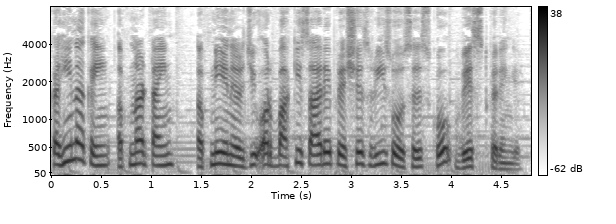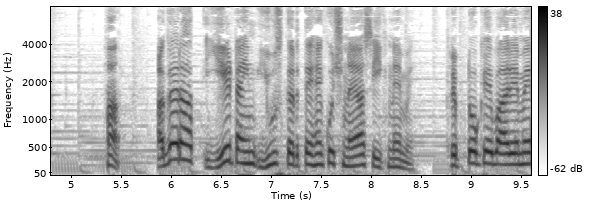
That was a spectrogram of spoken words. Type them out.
कहीं ना कहीं अपना टाइम अपनी एनर्जी और बाकी सारे प्रेशियस रिसोर्सेज को वेस्ट करेंगे। हाँ अगर आप ये टाइम यूज़ करते हैं कुछ नया सीखने में क्रिप्टो के बारे में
